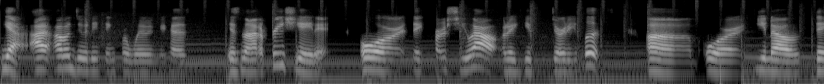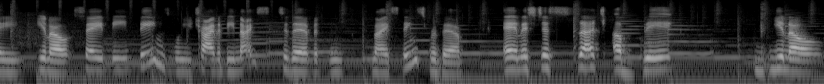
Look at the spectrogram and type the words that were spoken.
Yeah, I, I don't do anything for women because it's not appreciated. Or they curse you out or they give you dirty looks. Um, or, you know, they, you know, say mean things when you try to be nice to them and do nice things for them. And it's just such a big, you know,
